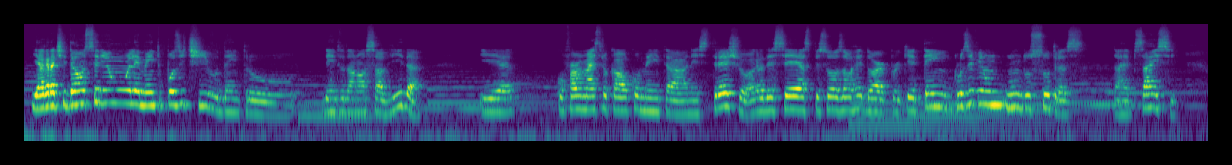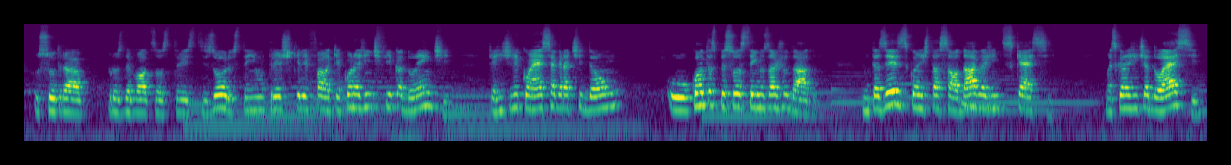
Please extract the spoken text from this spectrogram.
E a gratidão seria um elemento positivo dentro, dentro da nossa vida e é conforme o mestre Cal comenta nesse trecho, agradecer as pessoas ao redor, porque tem, inclusive num, num dos sutras da Rap Science, o sutra para os devotos aos três tesouros, tem um trecho que ele fala que é quando a gente fica doente, que a gente reconhece a gratidão, o quanto as pessoas têm nos ajudado. Muitas vezes, quando a gente está saudável, a gente esquece, mas quando a gente adoece,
